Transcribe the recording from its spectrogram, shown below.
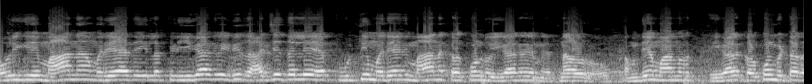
ಅವರಿಗೆ ಮಾನ ಮರ್ಯಾದೆ ಇಲ್ಲ ಅಂತೇಳಿ ಈಗಾಗಲೇ ಇಡೀ ರಾಜ್ಯದಲ್ಲೇ ಪೂರ್ತಿ ಮರ್ಯಾದೆ ಮಾನ ಕಳ್ಕೊಂಡು ಈಗಾಗಲೇ ಯತ್ನಾಳವರು ತಮ್ಮದೇ ಮಾನ ಈಗಾಗಲೇ ಕಳ್ಕೊಂಡು ಬಿಟ್ಟಾರ.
